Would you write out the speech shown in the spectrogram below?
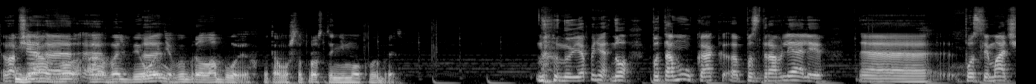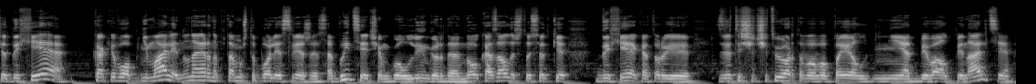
Вообще, я э, в, э, в Альбионе э, выбрал обоих, потому что просто не мог выбрать. ну, я понимаю. Но потому как э, поздравляли э, после матча Дехея, как его обнимали, ну, наверное, потому что более свежее событие, чем гол Лингарда, но оказалось, что все-таки Дехея, который с 2004 в АПЛ не отбивал пенальти,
